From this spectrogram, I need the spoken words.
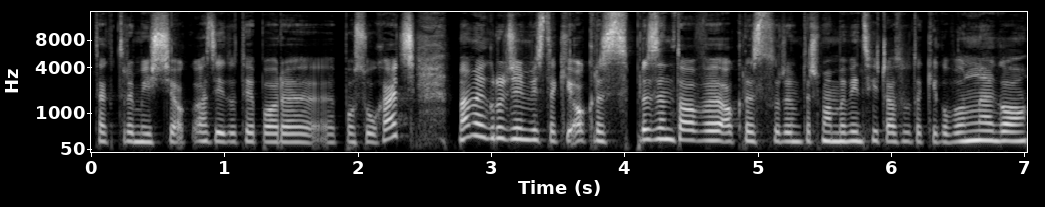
te, które mieliście okazję do tej pory e, posłuchać. Mamy grudzień, więc taki okres prezentowy, okres, w którym też mamy więcej czasu takiego wolnego.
